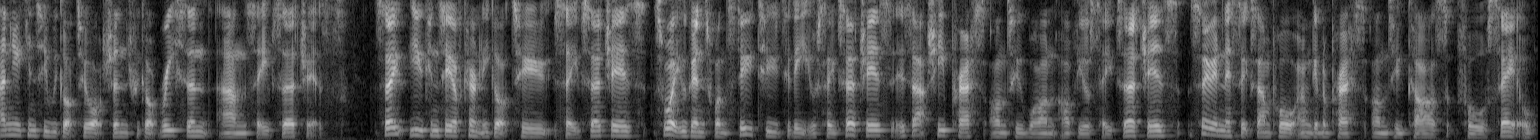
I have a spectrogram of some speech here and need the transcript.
And you can see we've got two options. We've got recent and saved searches. So you can see I've currently got two saved searches. So what you're going to want to do to delete your saved searches is actually press onto one of your saved searches. So in this example, I'm going to press onto cars for sale.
